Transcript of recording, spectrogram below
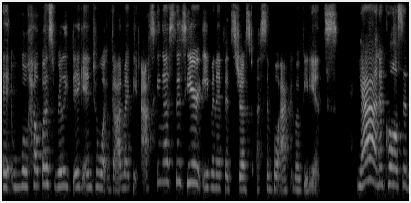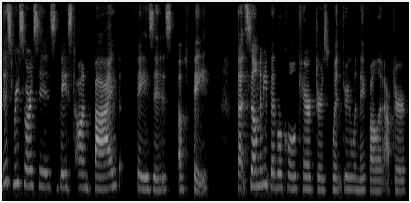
it will help us really dig into what God might be asking us this year, even if it's just a simple act of obedience. Yeah, Nicole. So this resource is based on five phases of faith that so many biblical characters went through when they followed after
